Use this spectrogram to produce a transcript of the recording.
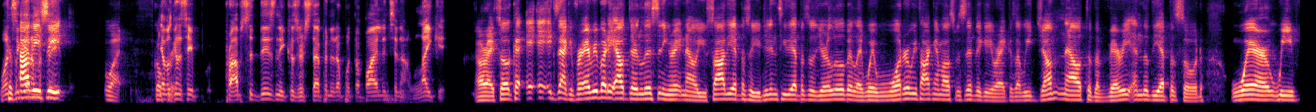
Because again, I'm gonna obviously, say- what? Go yeah, I was it. gonna say props to Disney because they're stepping it up with the violence, and I like it. All right. So, okay, exactly. For everybody out there listening right now, you saw the episode, you didn't see the episode, you're a little bit like, wait, what are we talking about specifically, right? Because we jumped now to the very end of the episode where we've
